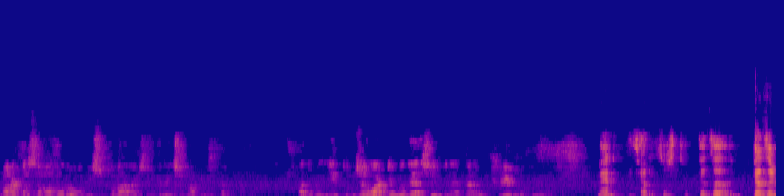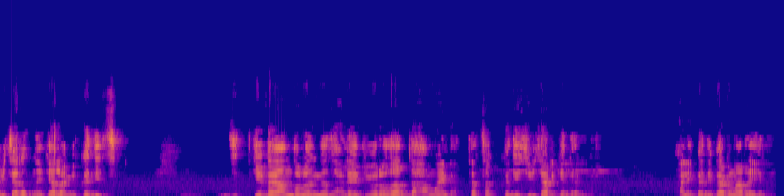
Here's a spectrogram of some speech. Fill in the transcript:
मराठा समाजाला ओबीसीतून आरक्षण देण्याची मागणी करता. आणि मग ही तुमच्या वाटेमध्ये अशी विनाकारण होती नाही नाही चालूच असतं. त्याचा त्याचा विचारच नाही केला मी कधीच. जितके काय आंदोलन झालेत विरोधात दहा महिन्यात त्याचा कधीच विचार केलेला नाही. आणि कधी करणारही नाही.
